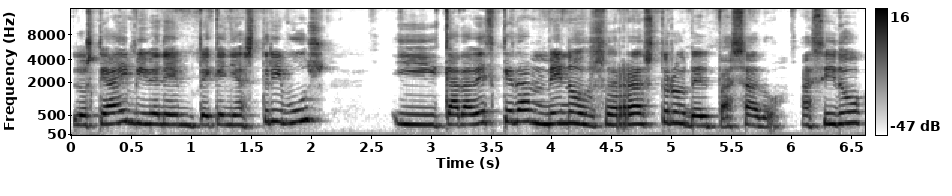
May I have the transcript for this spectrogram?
Los que hay viven en pequeñas tribus y cada vez queda menos rastro del pasado. Ha sido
